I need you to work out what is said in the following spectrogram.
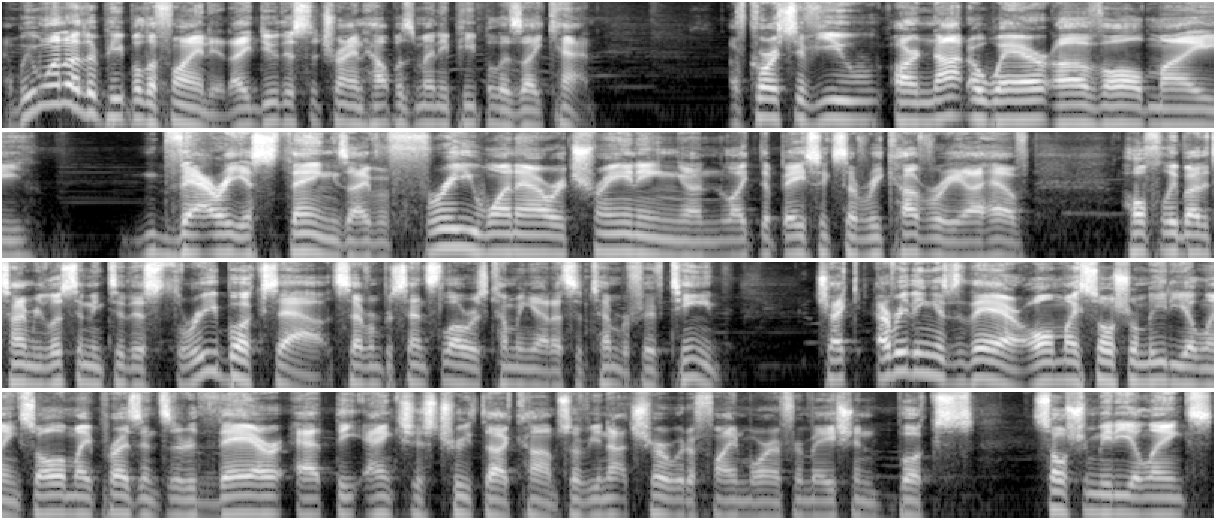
And we want other people to find it. I do this to try and help as many people as I can. Of course, if you are not aware of all my various things, I have a free one hour training on like the basics of recovery. I have Hopefully, by the time you're listening to this, three books out. 7% Slower is coming out on September 15th. Check everything is there. All my social media links, all of my presents are there at theanxioustruth.com. So if you're not sure where to find more information, books, social media links,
